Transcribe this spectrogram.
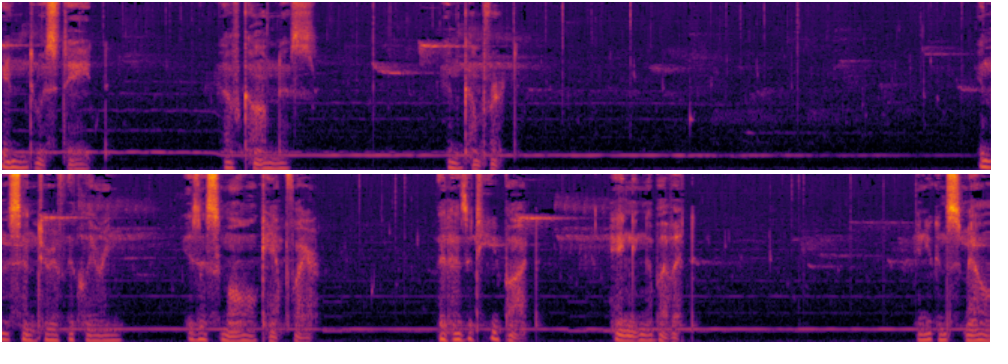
into a state of calmness and comfort. In the center of the clearing is a small campfire that has a teapot hanging above it. And you can smell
